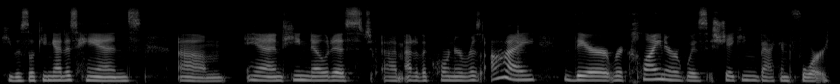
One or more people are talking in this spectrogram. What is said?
he was looking at his hands um, and he noticed um, out of the corner of his eye their recliner was shaking back and forth.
